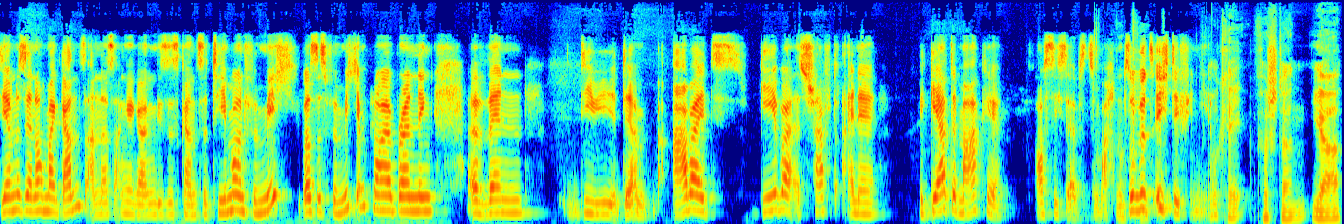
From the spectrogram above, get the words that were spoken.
die haben das ja nochmal ganz anders angegangen, dieses ganze Thema. Und für mich, was ist für mich Employer Branding, äh, wenn die, der Arbeitgeber es schafft, eine begehrte Marke aus sich selbst zu machen. Okay. So würde ich definieren. Okay, verstanden. Ja,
